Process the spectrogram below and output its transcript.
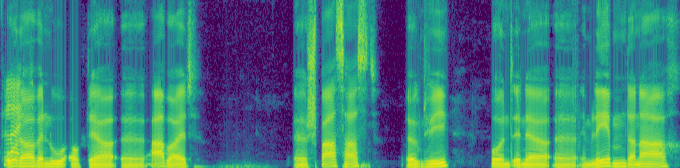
vielleicht. Oder wenn du auf der äh, Arbeit äh, Spaß hast, irgendwie, und in der, äh, im Leben danach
